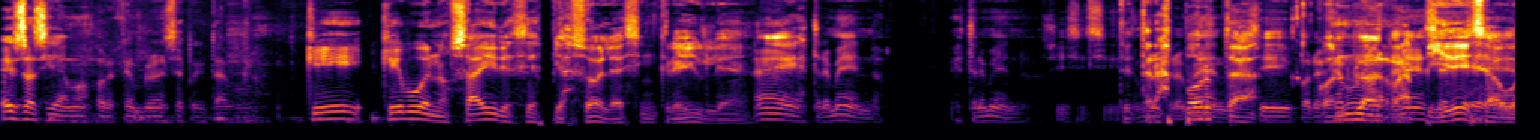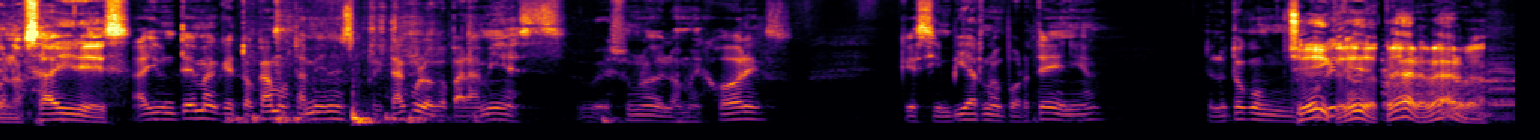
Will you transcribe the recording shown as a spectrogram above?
Eso hacíamos, por ejemplo, en ese espectáculo. ¿Qué, qué Buenos Aires es Piazzolla, es increíble. Eh, es tremendo. Es tremendo. Sí, sí, sí. Te transporta tremendo. Sí, por con ejemplo, una rapidez este, a Buenos Aires. Hay un tema que tocamos también en ese espectáculo que para mí es, es uno de los mejores, que es Invierno Porteño. Te lo toco un Sí, poquito? querido, claro, claro.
